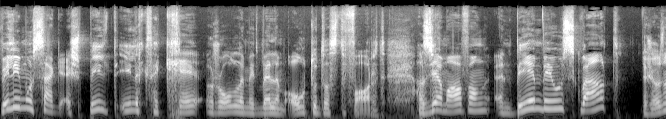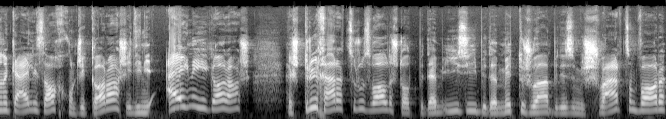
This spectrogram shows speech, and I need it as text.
Weil ich muss sagen, es spielt ehrlich gesagt keine Rolle, mit welchem Auto das du fahrt. Also ich habe am Anfang einen BMW ausgewählt, das ist auch so eine geile Sache. Kommst in die Garage, in deine eigene Garage, hast drei Kerne zur Auswahl, da steht bei dem easy, bei dem mittelschwer, bei diesem ist schwer zum Fahren.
